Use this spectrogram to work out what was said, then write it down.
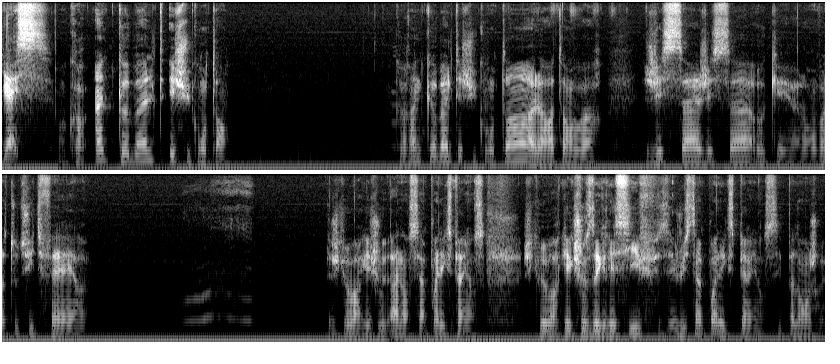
Yes Encore un de cobalt et je suis content. Encore un de cobalt et je suis content. Alors attends voir. J'ai ça, j'ai ça. Ok, alors on va tout de suite faire... J'ai cru voir quelque chose... Ah non, c'est un point d'expérience. J'ai cru voir quelque chose d'agressif. C'est juste un point d'expérience. C'est pas dangereux.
